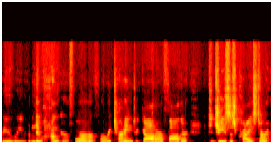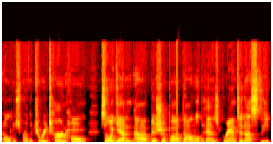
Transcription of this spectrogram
we, we new hunger for, for returning to God our Father, to Jesus Christ, our eldest brother, to return home. So again, uh, Bishop uh, Donald has granted us the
